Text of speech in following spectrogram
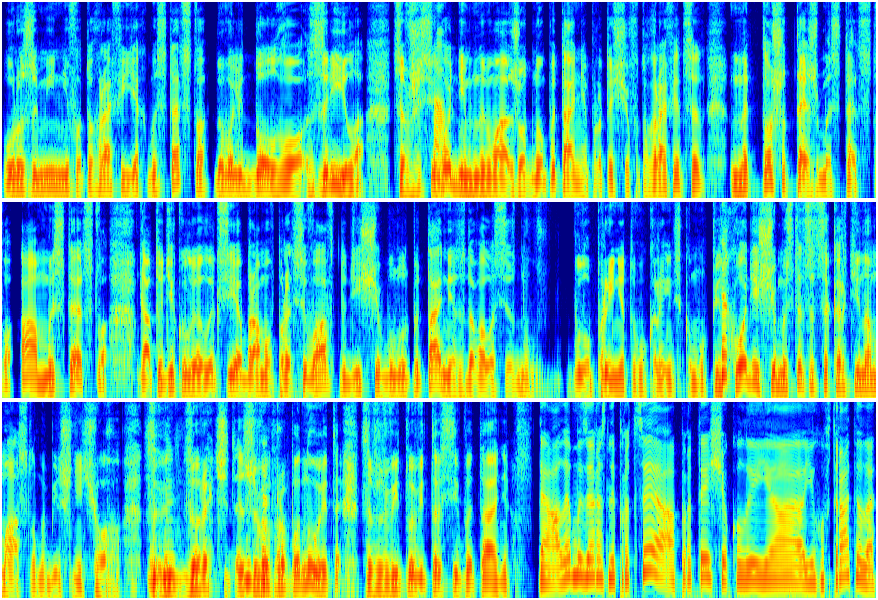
у розумінні фотографії як мистецтва доволі довго зріла. Це вже сьогодні немає жодного питання про те, що фотографія це не то, що теж мистецтво, а мистецтво. А тоді, коли Олексій Абрамов працював, тоді ще було питання, здавалося, ну було прийнято в українському підході, що мистецтво це картина маслом і більш нічого. Це, До речі, те, що ви пропонуєте, це вже відповідь на всі питання. Да, але ми зараз не про це, а про те, що коли я його втратила,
